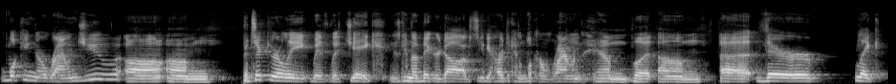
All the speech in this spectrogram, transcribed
looking around you. Uh, um, particularly with with Jake, he's kind of a bigger dog, so it'd be hard to kind of look around him. But um, uh, they're like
